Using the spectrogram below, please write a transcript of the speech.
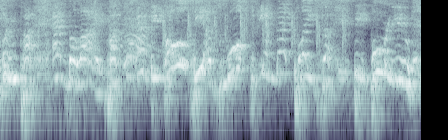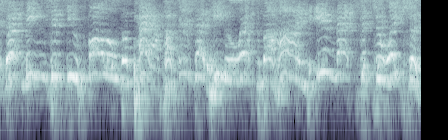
truth, and the life. And because He has walked in that place before you, that means if you follow the path that He left behind situation,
